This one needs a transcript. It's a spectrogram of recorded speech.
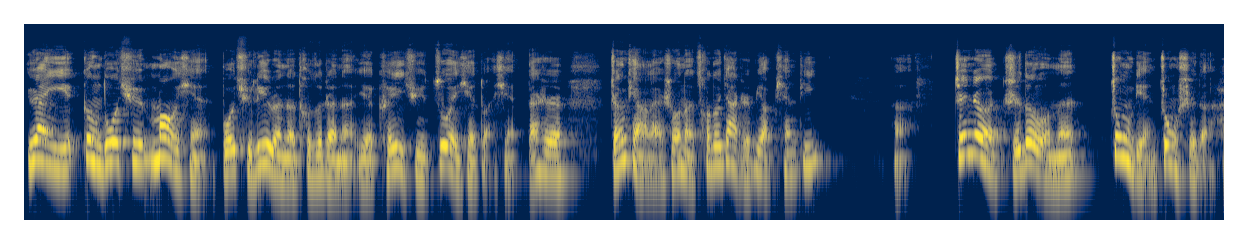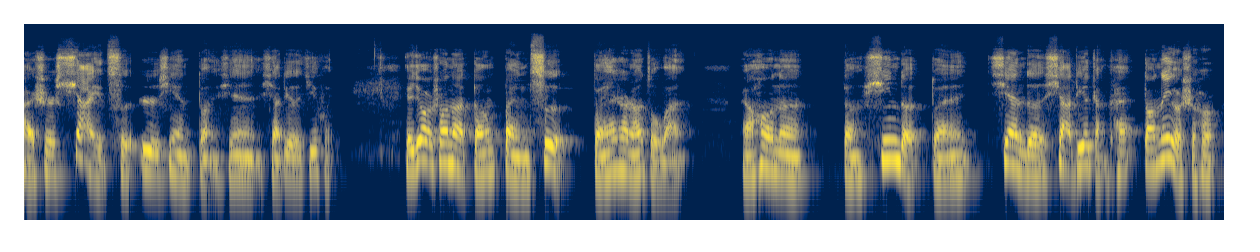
愿意更多去冒险博取利润的投资者呢，也可以去做一些短线。但是整体上来说呢，操作价值比较偏低啊。真正值得我们重点重视的，还是下一次日线短线下跌的机会。也就是说呢，等本次短线上涨走完，然后呢。等新的短线的下跌展开，到那个时候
